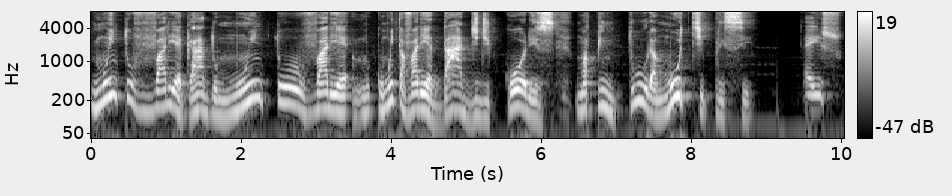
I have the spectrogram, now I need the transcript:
muito variegado, muito varie... com muita variedade de cores, uma pintura múltiplice. É isso.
